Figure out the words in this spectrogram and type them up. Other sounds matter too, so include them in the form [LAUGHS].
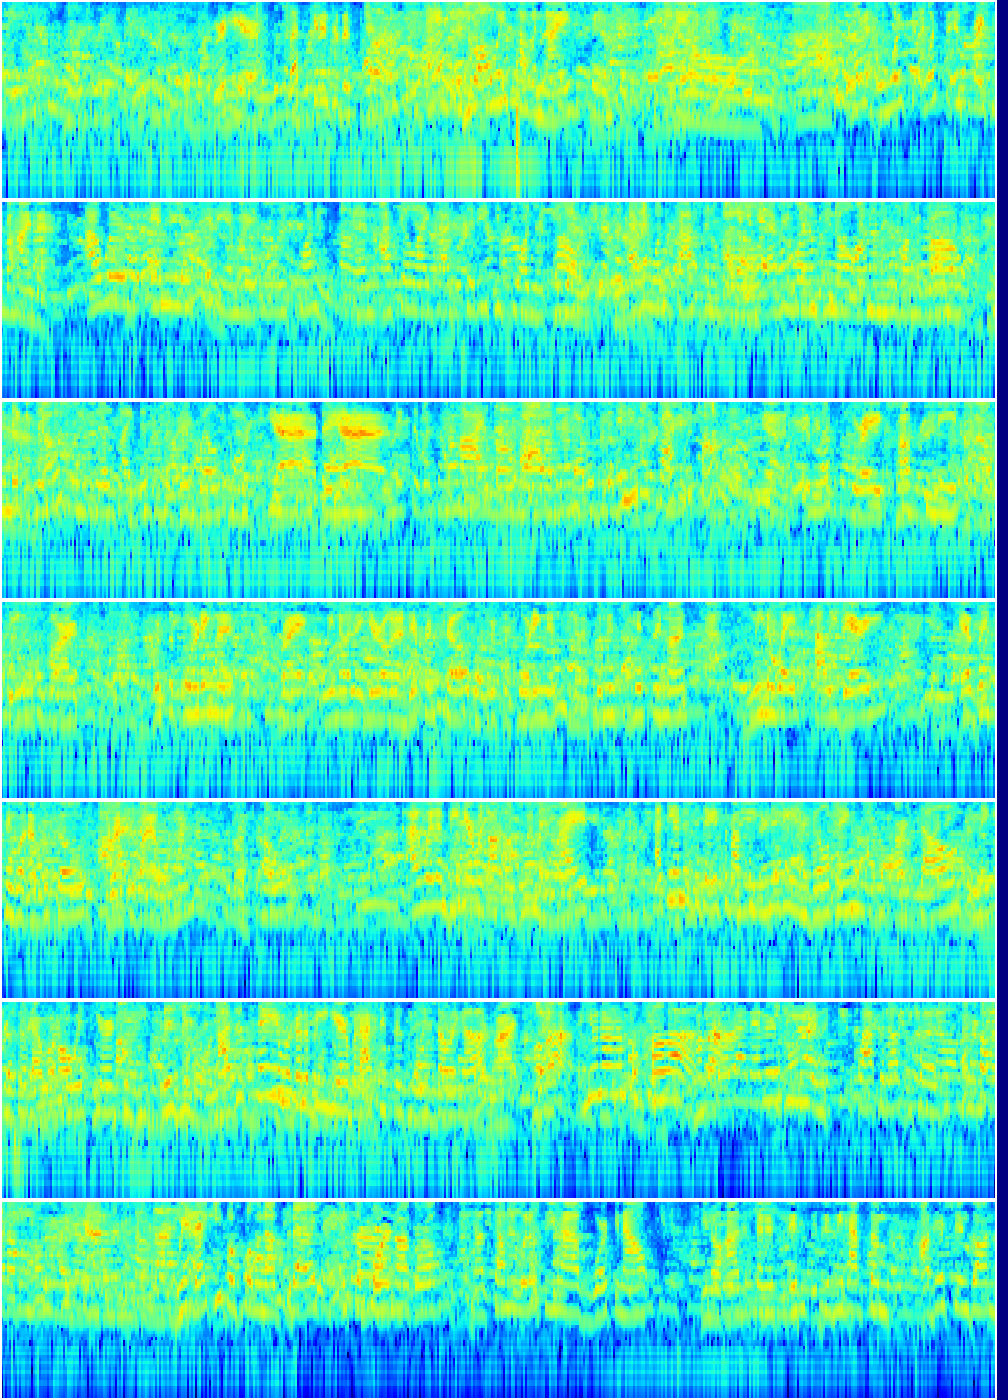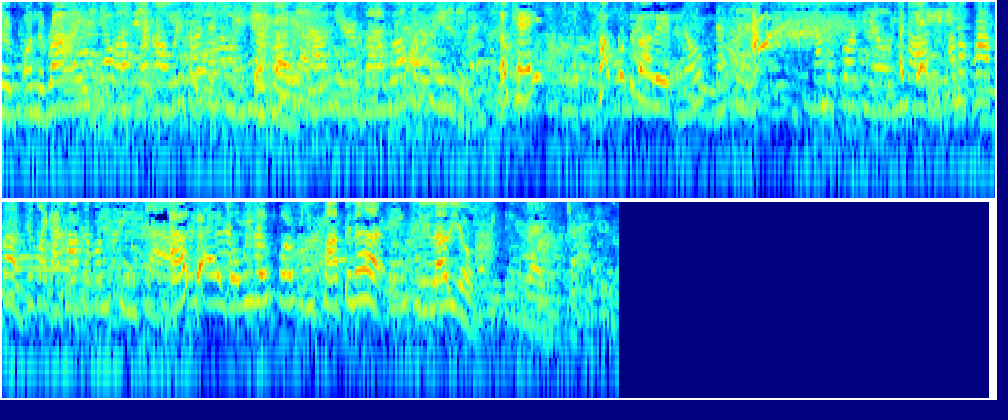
safe, nurturing space. We're here. Let's get into this look. You always have a nice sense of style. Um, what, what's, the, what's the inspiration behind that? I was in New York City in my early 20s, and I feel like that city keeps you on your toes. Everyone's fashionable, everyone's, you know, on the move, on the go. You mix vintage pieces, like this is a Goodwill piece. You Yes, know what I'm saying? yes. Mix it with some high, low and you just rock it with confidence. Yes, it looks great. Talk to me about being a part. We're supporting this, right? We know that you're on a different show, but we're supporting this because it's Women's History Month. Lena Waithe, Halle Berry, every single episode directed by a woman of color. I wouldn't be here without those women, right? At the end of the day, it's about community and building with ourselves and making sure that we're always here to be visual. Not just saying we're going to be here, but actually physically showing up. Right. Hold up. You know what I'm saying? Pull up. Show that energy and clap it up because this is an [LAUGHS] incredible moment right now. We thank you for pulling up today and supporting our girl. Now tell me what else do you have working out? You know, I understand it's, it's do we have some auditions on the on the rise? Well, we're always auditioning. We're always out here, but we're also Okay. Talk to us about it. Nope, that's it. Ah! I'm a Scorpio. You know, I'm a pop up just like I popped up on the scene, child. Okay, well we look forward to you popping up. We love you. Thanks.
